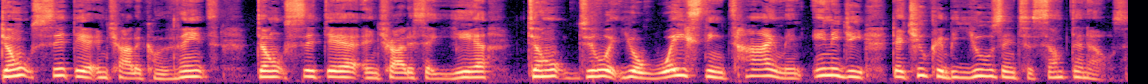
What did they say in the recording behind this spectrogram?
Don't sit there and try to convince. Don't sit there and try to say, yeah. Don't do it. You're wasting time and energy that you can be using to something else.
